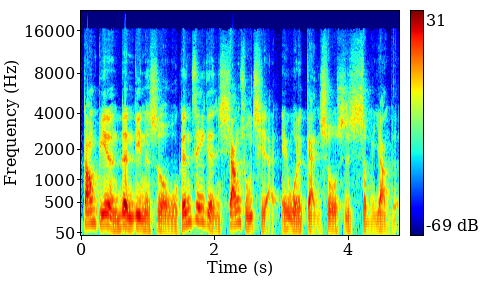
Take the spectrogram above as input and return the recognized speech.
当别人认定的时候，我跟这一个人相处起来，诶，我的感受是什么样的？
